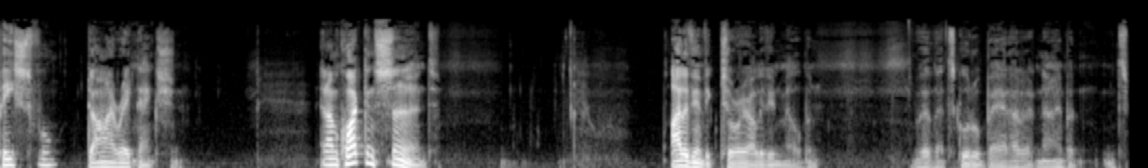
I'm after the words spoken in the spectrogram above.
peaceful direct action. And I'm quite concerned. I live in Victoria, I live in Melbourne. Whether that's good or bad, I don't know, but it's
